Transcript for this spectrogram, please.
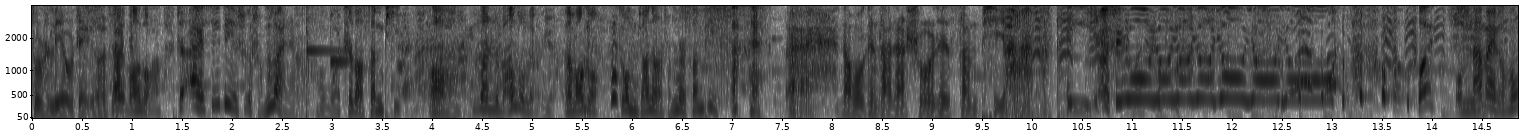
都是列入这个。哎，王总，这 ICD 是个什么玩意儿？我知道三 P 哦，那是王总领域。那王总 给我们讲讲什么是三 P？哎，那我跟大家说说这三 P 啊，呸！哎呦呦呦呦我们拿麦克风，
